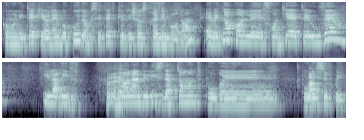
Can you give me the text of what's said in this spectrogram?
communauté qu'on aime beaucoup, donc c'était quelque chose de très important. Et maintenant, quand les frontières étaient ouvertes, il arrive. Et on a des listes d'attente pour, euh, pour Bah. les circuits.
